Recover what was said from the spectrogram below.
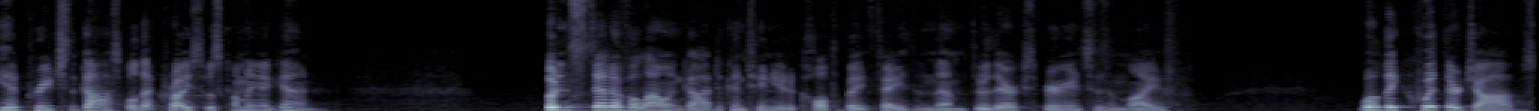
He had preached the gospel that Christ was coming again. But instead of allowing God to continue to cultivate faith in them through their experiences in life, well, they quit their jobs.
